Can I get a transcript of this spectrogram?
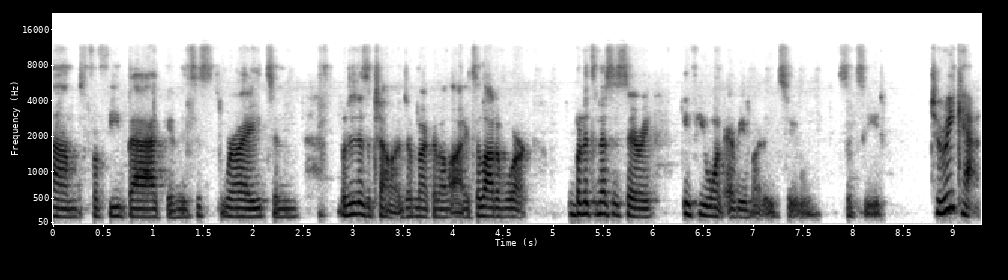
um, for feedback. And it's just right. And but it is a challenge. I'm not gonna lie. It's a lot of work, but it's necessary if you want everybody to succeed. To recap,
